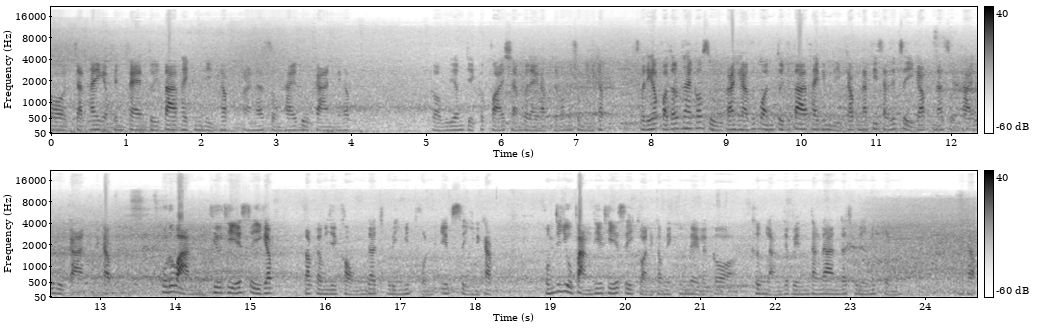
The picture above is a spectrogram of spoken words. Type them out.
ก็จัดให้กับเป็นแฟนโตโยต้าไทยพิมลินครับอ่านัดส่งท้ายฤดูกาลนะครับก็บุรีรัมย์เจ็ดก็คว้าแชมป์ไปแล้วครับเดี๋ยวเรามาชมกันนะครับสวัสดีครับขอต้อนรับทุกท่านเข้าสู่การแข่งขันฟุตบอลโตโยต้าไทยพิมลินครับนัดที่ 34 ครับนัดส่งท้ายฤดูกาลนะครับคู่ระหว่าง TTSC ครับ รับการมาเยือนของราชบุรีมิตรผล FC นะครับผมจะอยู่ฝั่ง TTSC ก่อนนะครับในครึ่งแรกแล้วก็ครึ่งหลังจะเป็นทางด้านราชบุรีมิตรผลนะครับ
